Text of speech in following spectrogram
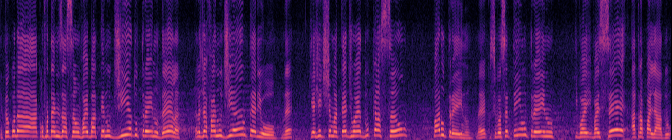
Então, quando a confraternização vai bater no dia do treino dela, ela já faz no dia anterior, né? Que a gente chama até de uma educação para o treino, né? Se você tem um treino que vai, vai ser atrapalhado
